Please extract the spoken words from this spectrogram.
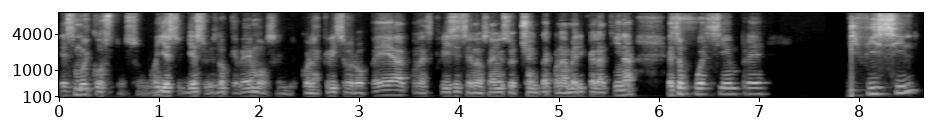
es muy costoso. Y eso, y eso es lo que vemos con la crisis europea, con las crisis en los años 80 con América Latina. Eso fue siempre difícil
